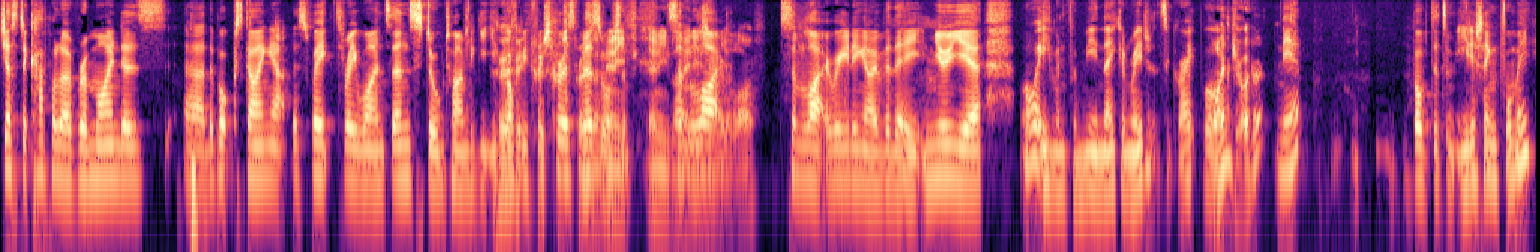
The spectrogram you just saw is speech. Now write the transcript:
Just a couple of reminders. Uh, the book's going out this week. Three wines in. Still time to get your copy Perfect for Christmas, Christmas, or Any, some, any some light- in your life? some light reading over the new year, or even for men, they can read it. It's a great book. I enjoyed it. Yeah. Bob did some editing for me.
